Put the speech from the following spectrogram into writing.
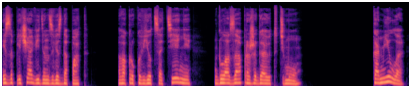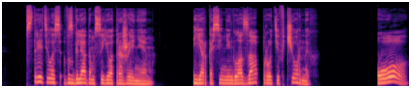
из-за плеча виден звездопад. Вокруг вьются тени, глаза прожигают тьму. Камилла встретилась взглядом с ее отражением. Ярко-синие глаза против черных. «О,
